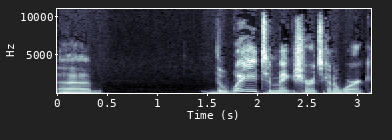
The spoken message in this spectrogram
Um, the way to make sure it's going to work,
